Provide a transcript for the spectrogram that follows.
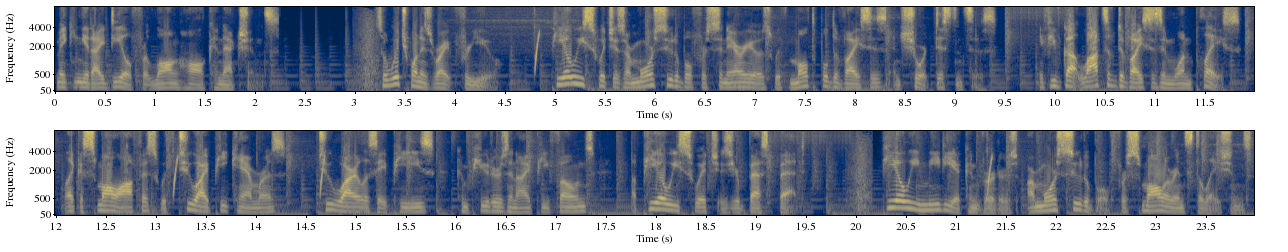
making it ideal for long-haul connections. So which one is right for you? PoE switches are more suitable for scenarios with multiple devices and short distances. If you've got lots of devices in one place, like a small office with two IP cameras, two wireless APs, computers and IP phones, a PoE switch is your best bet. PoE media converters are more suitable for smaller installations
